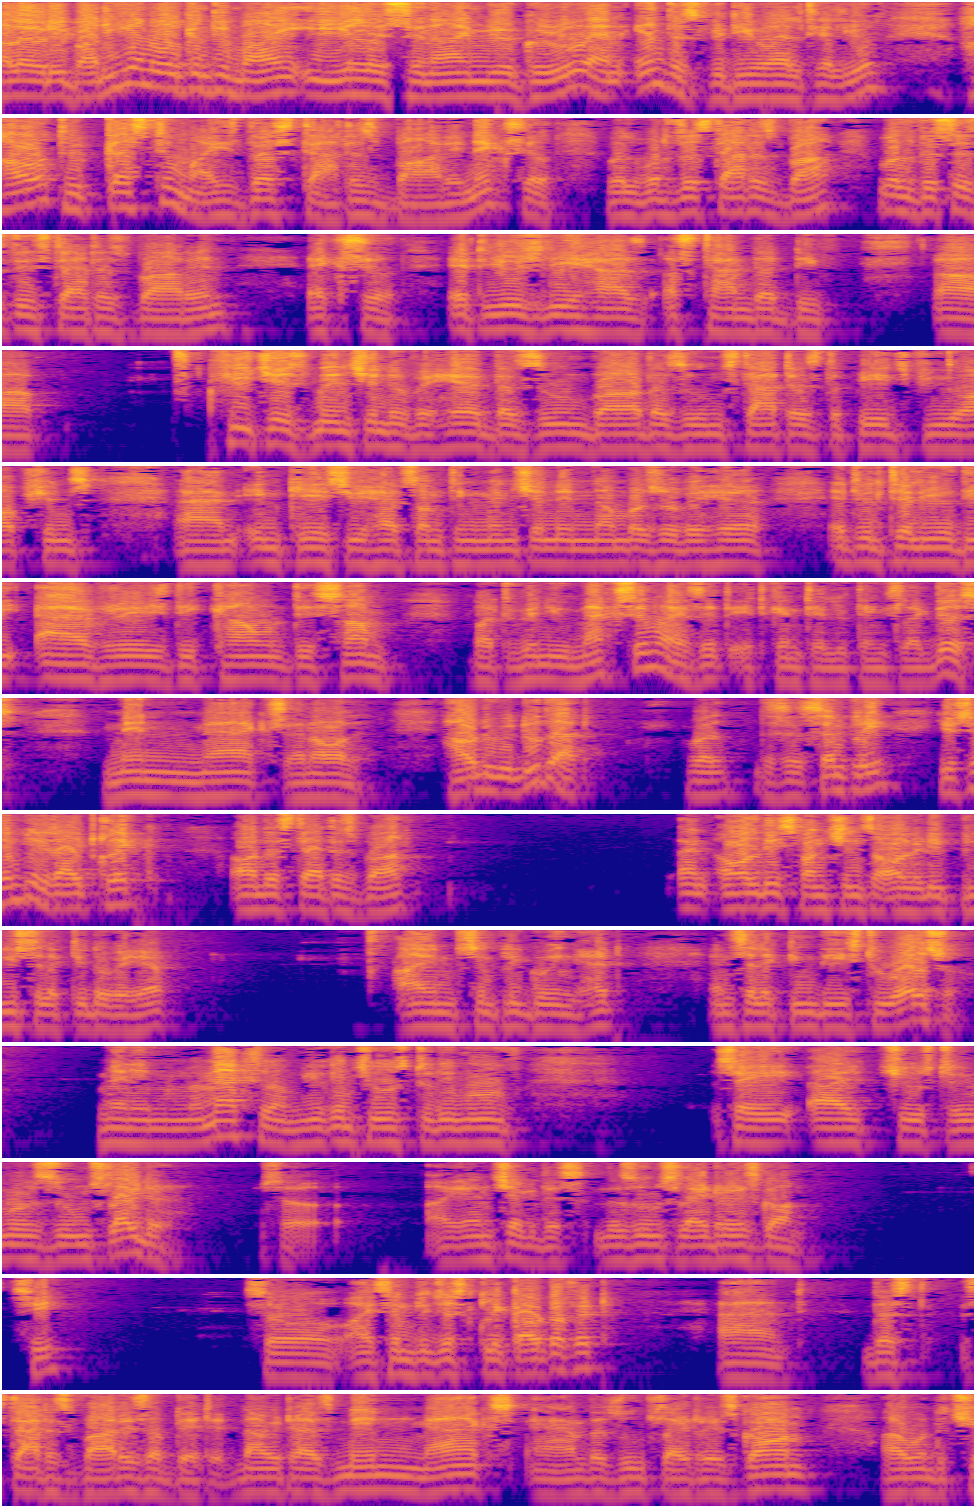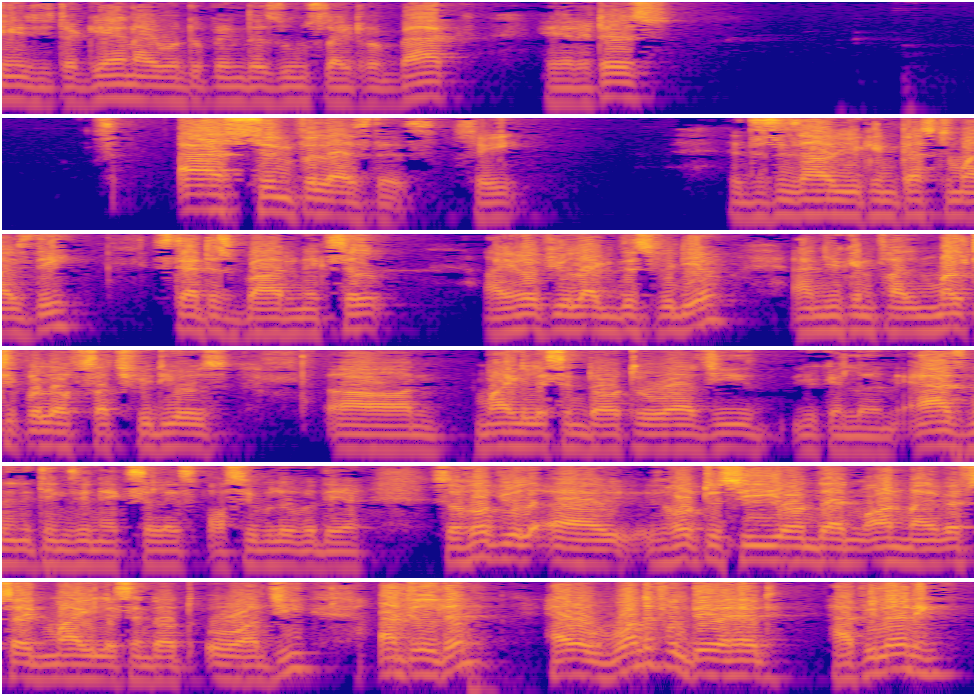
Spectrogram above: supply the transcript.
Hello everybody and welcome to my e-lesson. I'm your guru and in this video I'll tell you how to customize the status bar in Excel. Well, what's the status bar? Well, this is the status bar in Excel. It usually has a standard uh, features mentioned over here the zoom bar the zoom status the page view options and in case you have something mentioned in numbers over here it will tell you the average the count the sum. But when you maximize it it can tell you things like this min max and all. How do we do that? Well this is simply you simply right click on the status bar and all these functions are already pre-selected over here. I am simply going ahead and selecting these two also minimum and maximum. You can choose to remove say I choose to remove zoom slider. So I uncheck this. The zoom slider is gone. See? So I simply just click out of it and the status bar is updated. Now it has min max and the zoom slider is gone. I want to change it again. I want to bring the zoom slider back. Here it is. As simple as this. See? This is how you can customize the status bar in Excel. I hope you like this video and you can find multiple of such videos on myelesson.org. You can learn as many things in Excel as possible over there. So hope you uh, hope to see you on them on my website myelesson.org. Until then, have a wonderful day ahead. Happy learning.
